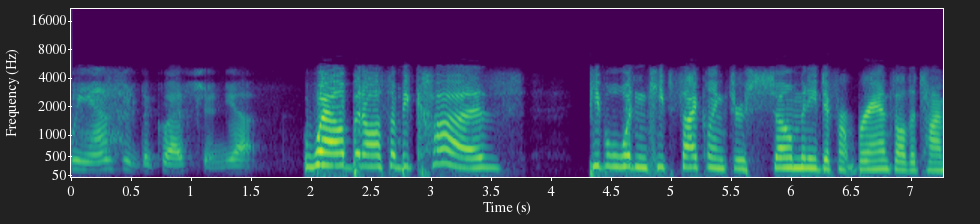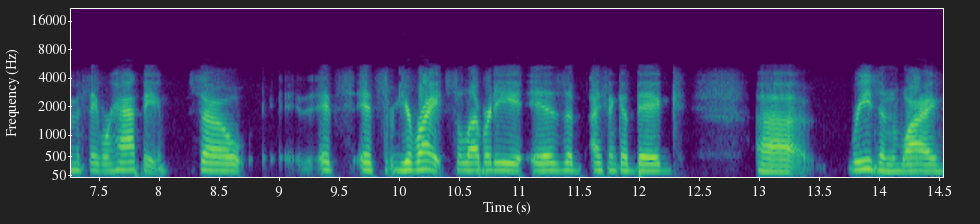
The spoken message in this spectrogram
We, we answered the question, yeah. Well, but also because people wouldn't keep cycling through so many different brands all the time if they were happy. So it's it's you're right. Celebrity is a I think a big uh, reason why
